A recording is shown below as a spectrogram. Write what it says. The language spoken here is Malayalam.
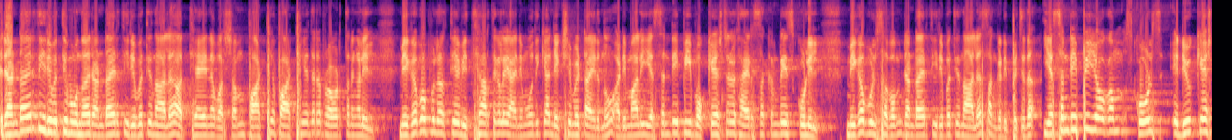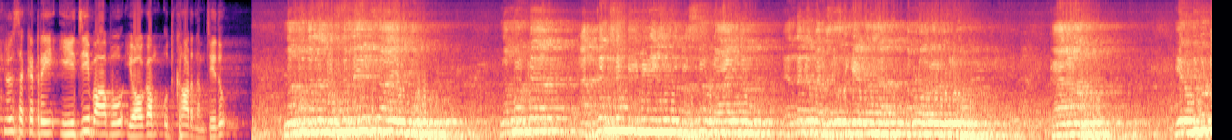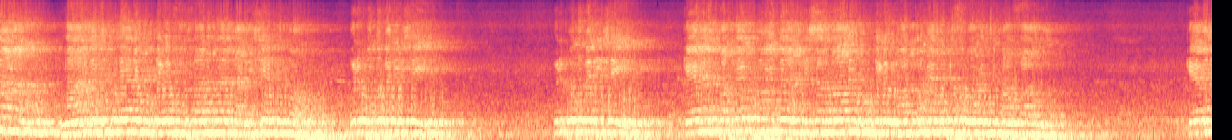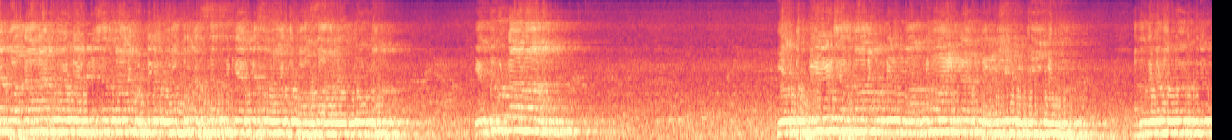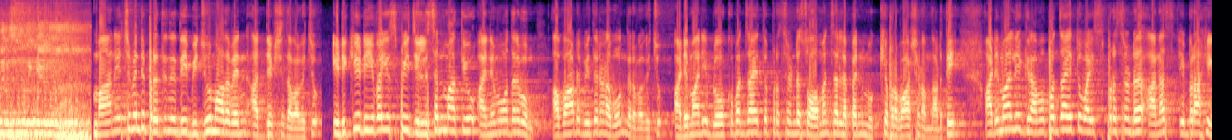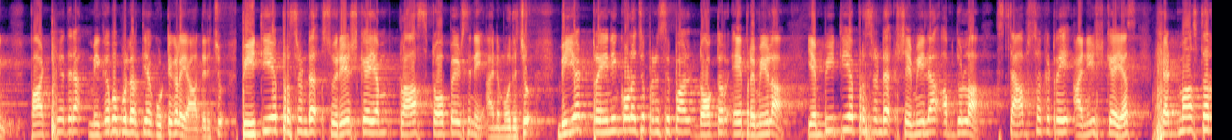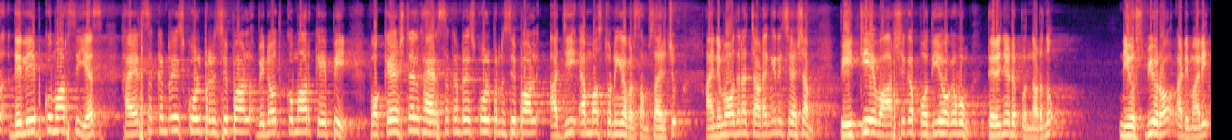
രണ്ടായിരത്തി ഇരുപത്തി മൂന്ന് രണ്ടായിരത്തി ഇരുപത്തിനാല് അധ്യയന വർഷം പാഠ്യ പാഠ്യേതര പ്രവർത്തനങ്ങളിൽ മികവ് പുലർത്തിയ വിദ്യാർത്ഥികളെ അനുമോദിക്കാൻ ലക്ഷ്യമിട്ടായിരുന്നു Adimali S N D P vocational higher secondary സ്കൂളിൽ മികവുത്സവം രണ്ടായിരത്തി ഇരുപത്തിനാല് സംഘടിപ്പിച്ചത്. S N D P Yogam schools educational secretary E G Babu യോഗം ഉദ്ഘാടനം ചെയ്തു. നമുക്ക് അറ്റൻഷൻ നമ്മൾ ഓരോരുത്തരും? കാരണം എന്തുകൊണ്ടാണ് നാല് ലക്ഷത്തിലേറെ കുട്ടികൾ സംസ്ഥാനത്ത് പരീക്ഷ എഴുതുമ്പോൾ ഒരു പൊതുപരീക്ഷയിൽ ഒരു പൊതുപരീക്ഷയിൽ കേവലം പത്തേ പോയിന്റ് അഞ്ച് ശതമാനം കുട്ടികൾ മാത്രമേ എസ് വാങ്ങിച്ച് പാസ്സാവുന്നു കേവലം പതിനാറ് പോയിന്റ് എട്ട് ശതമാനം കുട്ടികൾ മാത്രം എസ് എൽ സി കെ വാങ്ങിച്ച് പാസ്സാവുന്നത് എന്തുകൊണ്ടാണ് എന്തുകൊണ്ടാണ് എൺപത്തിയേഴ് ശതമാനം കുട്ടികൾ മാത്രമായിട്ട് മാനേജ്മെന്റ് പ്രതിനിധി ബിജു മാധവൻ അധ്യക്ഷത വഹിച്ചു. ഇടുക്കി ഡിവൈഎസ്പി ജിൽസൺ മാത്യു അനുമോദനവും അവാർഡ് വിതരണവും നിർവഹിച്ചു. അടിമാലി ബ്ലോക്ക് പഞ്ചായത്ത് പ്രസിഡന്റ് സോമൻ ചെല്ലപ്പൻ മുഖ്യപ്രഭാഷണം നടത്തി. അടിമാലി ഗ്രാമപഞ്ചായത്ത് വൈസ് പ്രസിഡന്റ് അനസ് ഇബ്രാഹിം പാഠ്യേതര മികവ് പുലർത്തിയ കുട്ടികളെ ആദരിച്ചു. P T A president Suresh K M class ടോപ്പേഴ്സിനെ അനുമോദിച്ചു. B Ed training college principal doctor A Pramila M B T A president Shemeela Abdulla staff secretary Aneesh K S head master Dileep Kumar C S higher secondary school principal Vinod Kumar K P vocational higher secondary school principal Aji M S തുടങ്ങിയവർ സംസാരിച്ചു. അനുമോദന ചടങ്ങിന് ശേഷം പി വാർഷിക പൊതുയോഗവും തിരഞ്ഞെടുപ്പും നടന്നു. News bureau Adimali.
